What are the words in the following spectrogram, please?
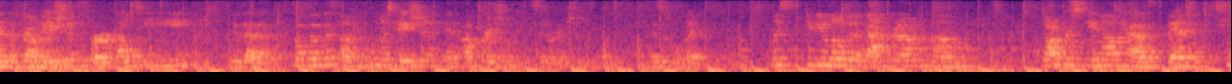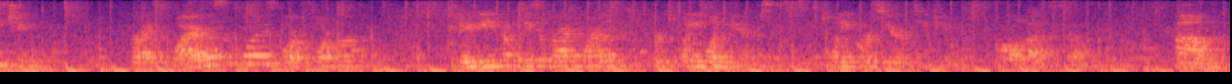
present the foundation for LTE with a focus on implementation and operational considerations of the physical layer. Let's give you a little bit of background. Um, Dr. Simo has been teaching Verizon Wireless employees or former JV companies of Verizon Wireless for 21 years. This is his 21st year of teaching all of us. So, um,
